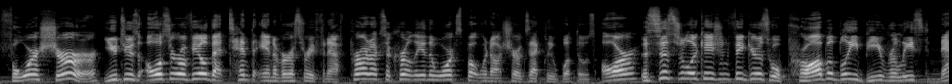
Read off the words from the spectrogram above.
for sure. Youtooz also revealed that 10th anniversary FNAF products are currently in the works, but we're not sure exactly what those are. The sister location figures will probably be released next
